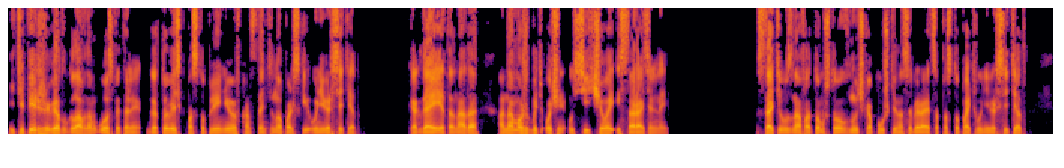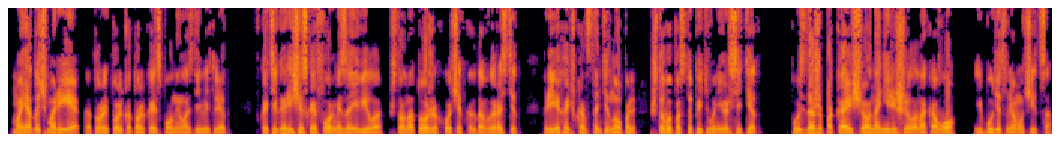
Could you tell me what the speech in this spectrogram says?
и теперь живет в главном госпитале, готовясь к поступлению в Константинопольский университет. Когда ей это надо, она может быть очень усидчивой и старательной. Кстати, узнав о том, что внучка Пушкина собирается поступать в университет, моя дочь Мария, которой только-только исполнилось 9 лет, в категорической форме заявила, что она тоже хочет, когда вырастет, приехать в Константинополь, чтобы поступить в университет, пусть даже пока еще она не решила на кого, и будет в нем учиться.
